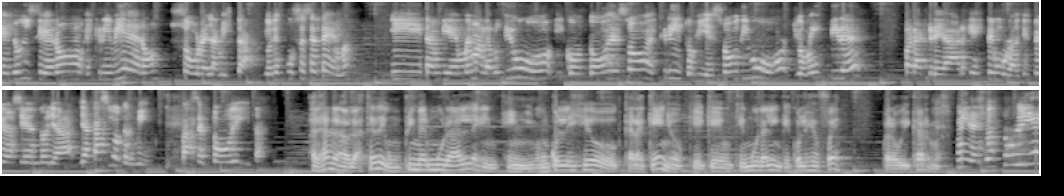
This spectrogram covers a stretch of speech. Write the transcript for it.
ellos hicieron, escribieron sobre la amistad. Yo les puse ese tema y también me mandaron dibujos y con todos esos escritos y esos dibujos yo me inspiré para crear este mural que estoy haciendo. Ya, ya casi lo termino, va a ser todo digital. Alejandra, hablaste de un primer mural en, en un colegio caraqueño. ¿Qué, qué, qué mural en qué colegio fue? Para ubicarnos? Mira, yo estudié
